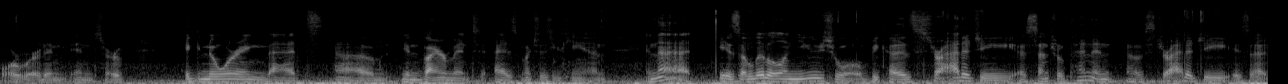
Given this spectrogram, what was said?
forward and, and sort of ignoring that um, environment as much as you can. And that is a little unusual because strategy, a central tenet of strategy, is that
